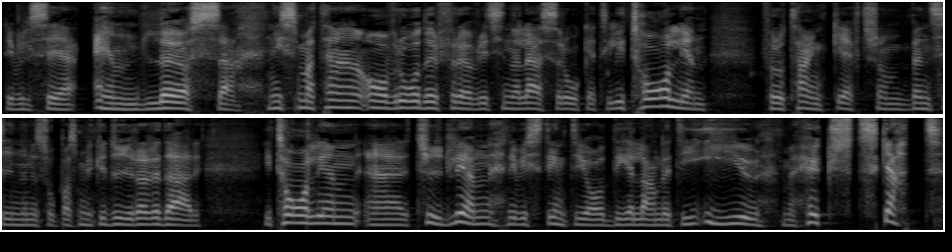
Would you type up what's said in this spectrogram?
det vill säga ändlösa. Nismatin avråder för övrigt sina läsare att åka till Italien för att tanka eftersom bensinen är så pass mycket dyrare där. Italien är tydligen, det visste inte jag, det landet i EU med högst skatt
